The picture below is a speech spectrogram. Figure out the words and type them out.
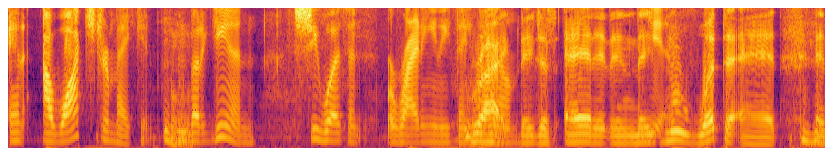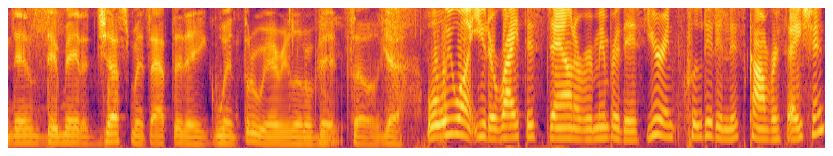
And I watched her make it. Mm-hmm. But again, she wasn't writing anything Right. down. They just added and they Yes. knew what to add mm-hmm. and then they made adjustments after they went through every little bit. So, yeah. Well, we want you to write this down or remember this. You're included in this conversation.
